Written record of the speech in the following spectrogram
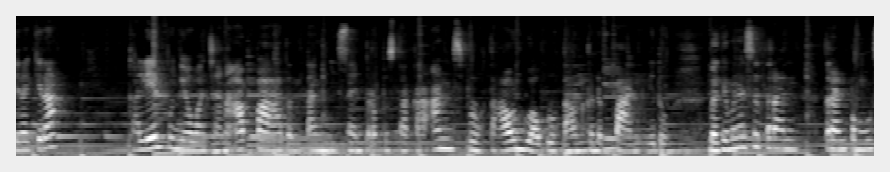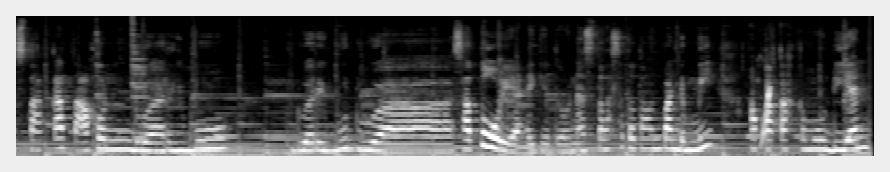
Kira-kira kalian punya wacana apa tentang desain perpustakaan 10 tahun, 20 tahun ke depan gitu. Bagaimana sih tren tren pemustaka tahun 2000 2021 ya gitu. Nah, setelah satu tahun pandemi, apakah kemudian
